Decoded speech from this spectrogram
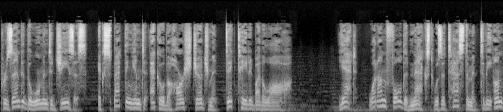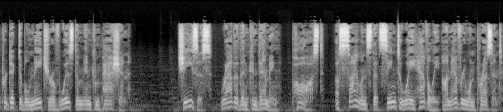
presented the woman to Jesus, expecting him to echo the harsh judgment dictated by the law. Yet, what unfolded next was a testament to the unpredictable nature of wisdom and compassion. Jesus, rather than condemning, paused, a silence that seemed to weigh heavily on everyone present.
